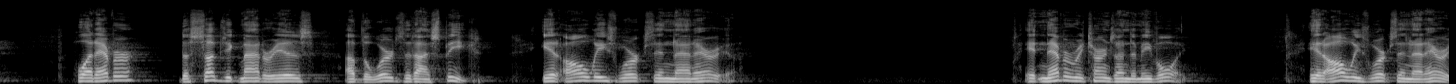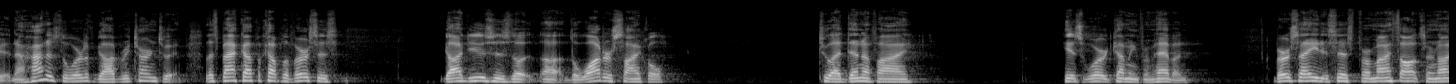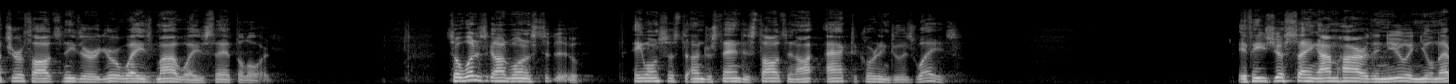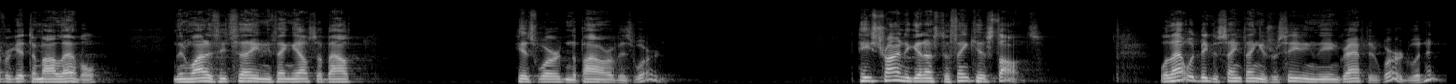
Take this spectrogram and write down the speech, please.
whatever the subject matter is of the words that I speak, it always works in that area. It never returns unto me void. It always works in that area. Now, how does the Word of God return to him? Let's back up a couple of verses. God uses the, uh, the water cycle to identify His Word coming from heaven. Verse 8, it says, For my thoughts are not your thoughts, neither are your ways my ways, saith the Lord. So, what does God want us to do? He wants us to understand His thoughts and act according to His ways. If he's just saying, I'm higher than you and you'll never get to my level, then why does he say anything else about his word and the power of his word? He's trying to get us to think his thoughts. Well, that would be the same thing as receiving the engrafted word, wouldn't it?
